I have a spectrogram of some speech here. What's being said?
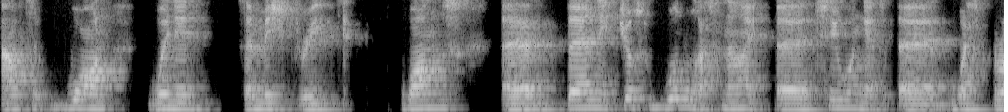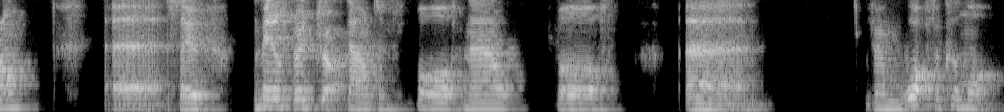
out of one winning the mystery ones. Um, Burnley just won last night, uh, 2 1 against uh, West Brom. Uh, so Middlesbrough dropped down to fourth now, fourth. Um, then Watford come up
